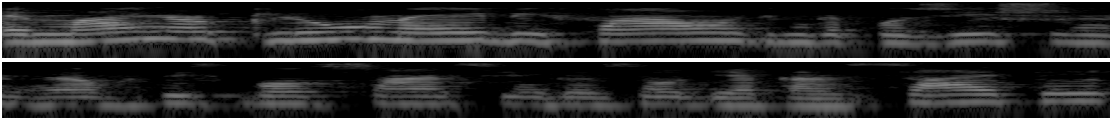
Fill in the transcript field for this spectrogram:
A minor clue may be found in the position of these both signs in the zodiacal cycle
